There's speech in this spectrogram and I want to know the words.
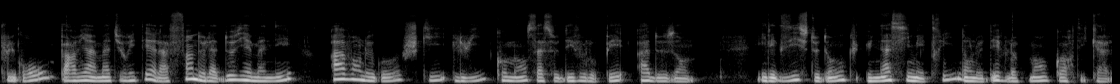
plus gros, parvient à maturité à la fin de la deuxième année, avant le gauche qui, lui, commence à se développer à deux ans. Il existe donc une asymétrie dans le développement cortical.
